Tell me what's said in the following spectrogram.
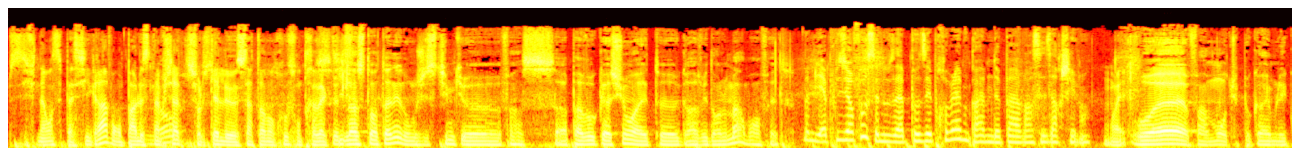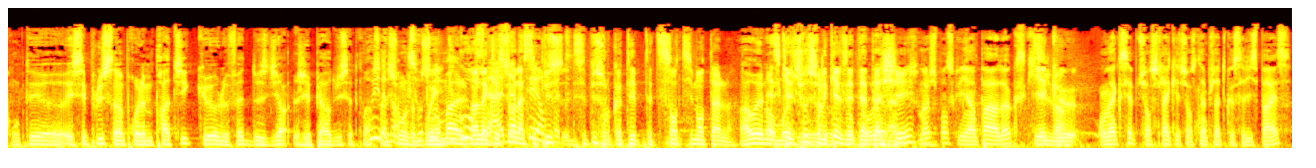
c'est- finalement c'est pas si grave. On parle de Snapchat Non, sur lequel euh, certains d'entre vous sont très C'est de actifs. l'instantané, donc j'estime que enfin, ça n'a pas vocation à être euh, gravé dans le marbre en fait. Non, mais il y a plusieurs fois que ça nous a posé problème quand même de pas avoir ces archives. hein. Ouais. Ouais, enfin bon, tu peux quand même les compter. euh, et c'est plus un problème pratique que le fait de se dire j'ai perdu cette Oui, conversation, non, je me sens mal. coup, Non, on la question là, c'est en plus, fait. c'est plus sur le côté peut-être sentimental. Ah ouais, non, Est-ce qu'il y a moi, des choses j'ai sur lesquelles vous êtes attaché Moi, je pense qu'il y a un paradoxe qui Sylvain. est que on accepte sur Slack et sur Snapchat que ça disparaisse.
